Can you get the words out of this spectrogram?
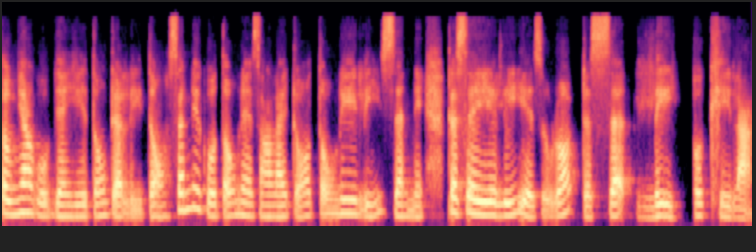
3ညကိုပြန်ရေး3တက်လီ3စနစ်ကို3နဲ့စားလိုက်တော့3လေးလီစနစ်30ရေလီရေဆိုတော့14 okay လား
